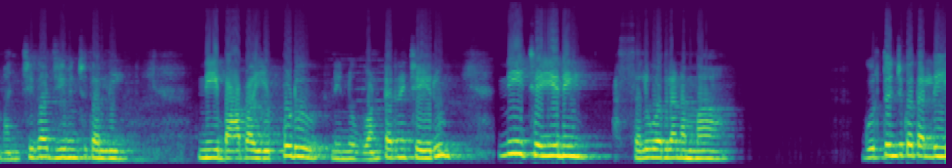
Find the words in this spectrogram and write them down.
మంచిగా జీవించు తల్లి. నీ బాబా ఎప్పుడు నిన్ను ఒంటరిని చేయరు. నీ చెయ్యిని అస్సలు వదలనమ్మా. గుర్తుంచుకో తల్లి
